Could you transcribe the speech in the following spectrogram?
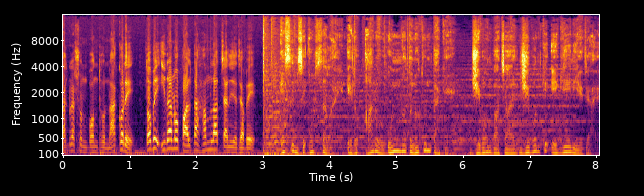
আগ্রাসন বন্ধ না করে, তবে ইরানও পাল্টা হামলা চালিয়ে যাবে। এসএমসি ওরসালায় এলো আরও উন্নত নতুন প্যাকে জীবন বাঁচায়, জীবনকে এগিয়ে নিয়ে যায়।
